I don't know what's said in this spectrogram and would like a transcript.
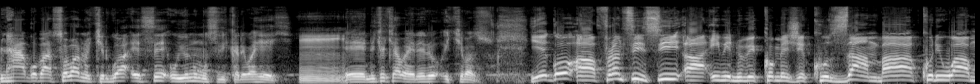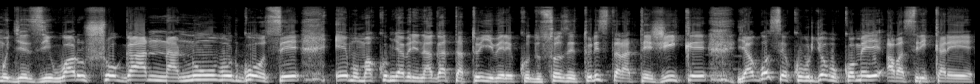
ntago basobanukirwa ese uyu ni umusirikare wa hehe? Eh, ni cyo cyabaye rero ikibazo. Yego ah, francis ah, ibintu bikomeje kuzamba kuri wa mugezi wa rushoga na n'ubu rwose emu makumyabiri na gatatu yibereye ku dusozi turi sitaratejike yagose ku buryo bukomeye abasirikare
